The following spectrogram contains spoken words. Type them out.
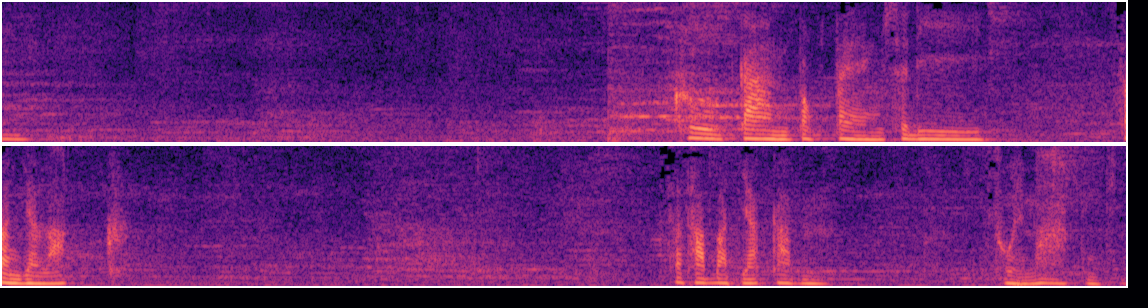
า การตกแต่งชดี สัญลักษณ์ สถาปัตยกรรม สวยมากจริง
